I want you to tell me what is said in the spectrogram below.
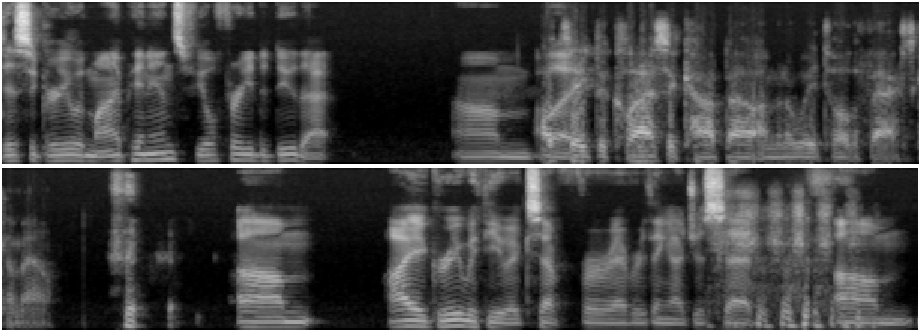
disagree with my opinions, feel free to do that. Um, I'll but, take the classic cop out. I'm gonna wait till all the facts come out. Um, I agree with you, except for everything I just said. um,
